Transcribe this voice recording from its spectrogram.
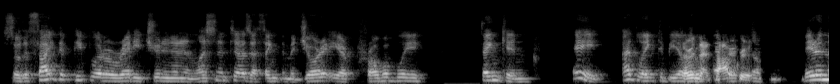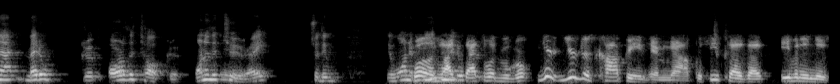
So the fact that people are already tuning in and listening to us, I think the majority are probably thinking, "Hey, I'd like to be a." They're in that top group. They're in that middle group or the top group, one of the two, right? So they they want to. Well, like that's what you're you're just copying him now because he says that even in his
